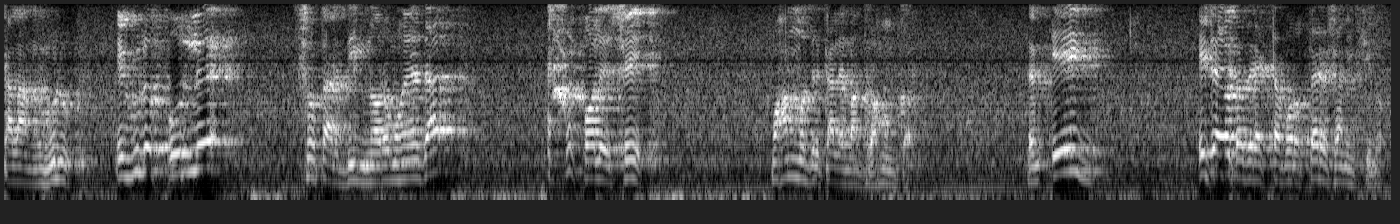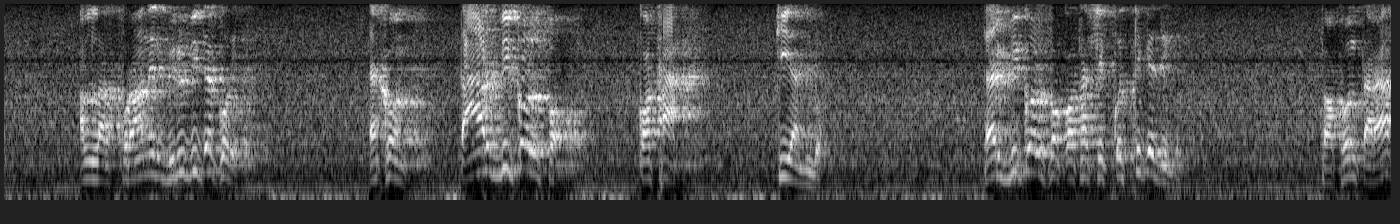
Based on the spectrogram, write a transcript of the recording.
কালাম এগুলো এগুলো পড়লে শ্রোতার দিল নরম হয়ে যায় ফলে সে মোহাম্মদের কালেমা গ্রহণ করে। এই, এটাও তাদের একটা বড় প্যারেশানি ছিল। আল্লাহর কোরআনের বিরোধিতা করে এখন তার বিকল্প কথা কি আনবে তার বিকল্প কথা সে কোথেকে দিল? তখন তারা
